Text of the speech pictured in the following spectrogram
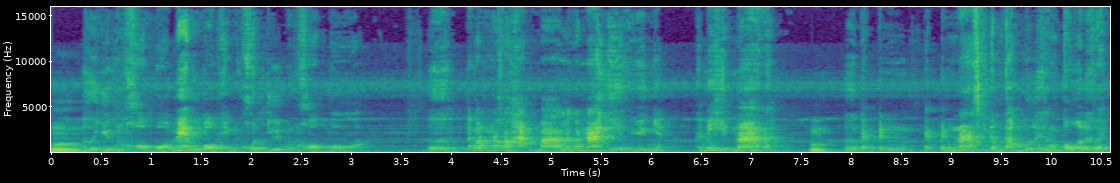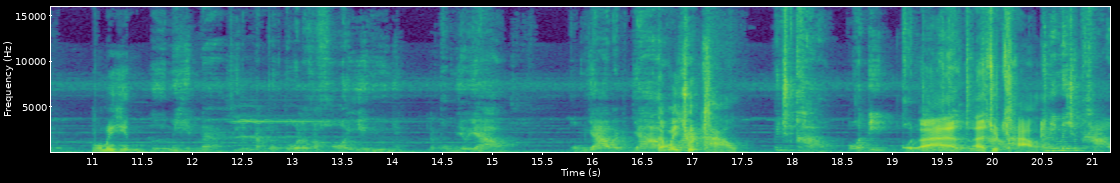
อืมเออยืนบนขอบบ่อแม่กูบอกเห็นคนยืนบนขอบบ่ออะเออ แล้วก็แล้วก็หันมาแล้วก็หน้าเอียงอยู่อย่างเงี้ย แต่ไม่เห็นหน้านะอืมเออแบบเป็นแบบเป็นหน้าสีดำๆหมดเลยทั้งตัวเลยเว้ยมองไม่เห็น เออไม่เห็นหน้าสีดำๆทั้งตัวแล้วก็คอเอียงอยู่อย่างเงี้ยแล้วผมยาวๆ ผมยาวแบบยาวจะไม่ชุดากขาว ไม่ชุดขาว ปกติคนอ่าจะใส่อ่าชุดขาวอันนี้ไม่ชุดขาว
